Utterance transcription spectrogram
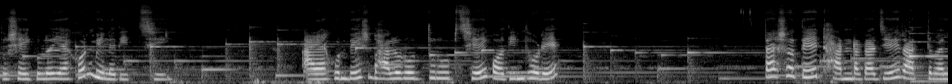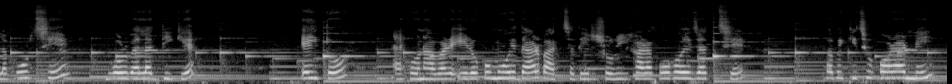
তো সেইগুলোই এখন মেলে দিচ্ছি। আর এখন বেশ ভালো রোদ্দুর উঠছে কদিন ধরে। তার সাথে ঠান্ডাটা যে রাত্রেবেলা পড়ছে, ভোরবেলার দিকে, এই তো। এখন আবার এরকম ওয়েদার বাচ্চাদের শরীর খারাপও হয়ে যাচ্ছে। তবে কিছু করার নেই।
